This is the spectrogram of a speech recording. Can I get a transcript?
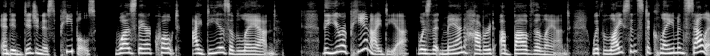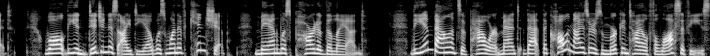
and indigenous peoples was their, quote, ideas of land. The European idea was that man hovered above the land, with license to claim and sell it, while the indigenous idea was one of kinship. Man was part of the land. The imbalance of power meant that the colonizers' mercantile philosophies,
